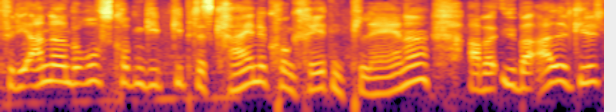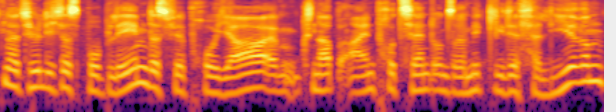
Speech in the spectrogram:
Für die anderen Berufsgruppen gibt, gibt es keine konkreten Pläne, aber überall gilt natürlich das Problem, dass wir pro Jahr ähm, knapp ein Prozent unserer Mitglieder verlieren,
